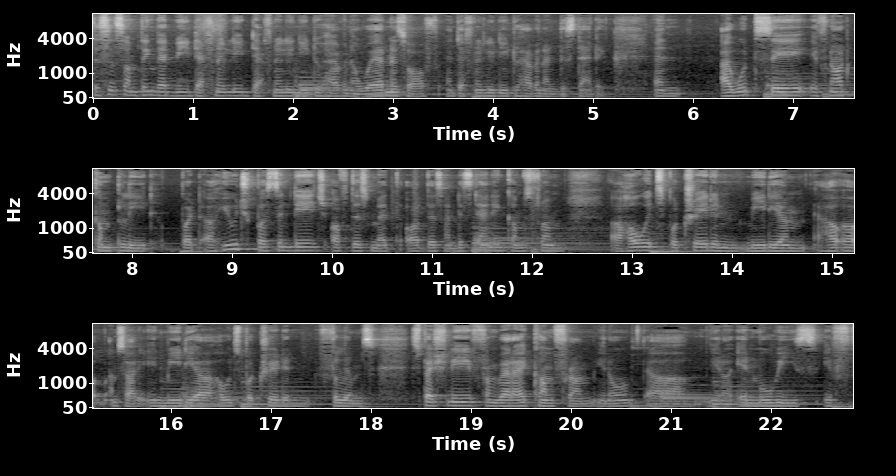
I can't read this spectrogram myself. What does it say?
this is something that we definitely definitely need to have an awareness of and definitely need to have an understanding. And i would say if not complete but a huge percentage of this myth or this understanding comes from uh, how it's portrayed in medium how uh, i'm sorry in media how it's portrayed in films. Especially from where i come from you know uh, you know in movies if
